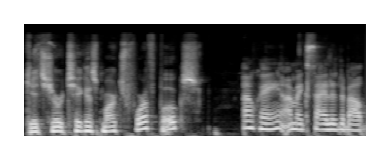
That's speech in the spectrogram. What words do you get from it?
Get your tickets March 4th, folks. Okay, I'm excited about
